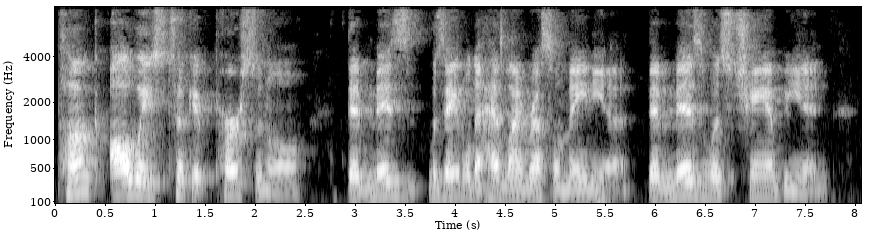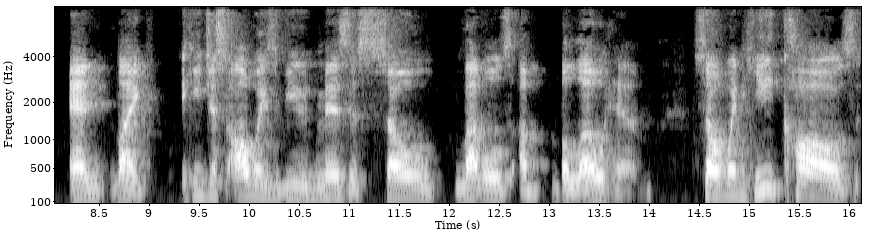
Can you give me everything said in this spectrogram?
Punk always took it personal that Miz was able to headline WrestleMania, that Miz was champion, and like he just always viewed Miz as so levels of below him. So when he calls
